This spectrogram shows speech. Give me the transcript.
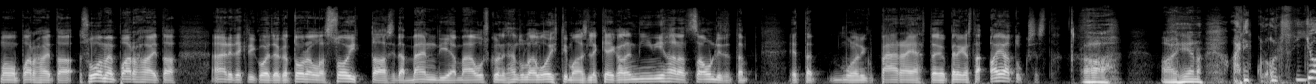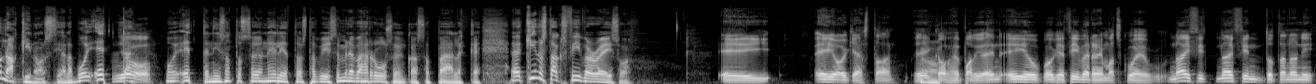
maailman parhaita, Suomen parhaita ääniteknikoita, joka todella soittaa sitä bändiä. Mä uskon, että hän tulee loihtimaan sille keikalle niin ihanat soundit, että, että mulla niin pää räjähtää jo pelkästään ajatuksesta. Ah. Ai hieno. Ai niin, oliko se Jonakin on siellä? Voi että, Joo. voi että, niin se on tuossa jo 14.5. Se menee vähän ruusujen kanssa päällekkäin. Kiinnostaako Fever Ray Ei ei oikeastaan, ei no. kauhean paljon. En, ei ole oikein Feverein matskua. Knife, Knifein tota, no niin,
